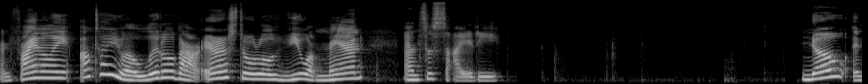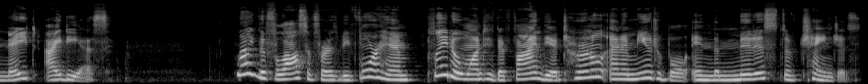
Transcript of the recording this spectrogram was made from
And finally, I'll tell you a little about Aristotle's view of man and society. No innate ideas. Like the philosophers before him, Plato wanted to find the eternal and immutable in the midst of changes.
